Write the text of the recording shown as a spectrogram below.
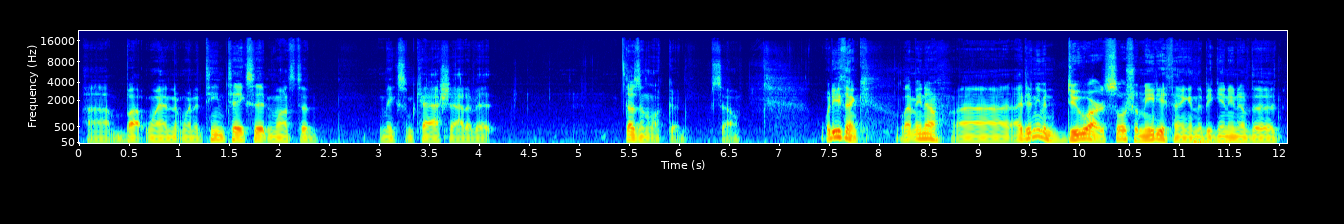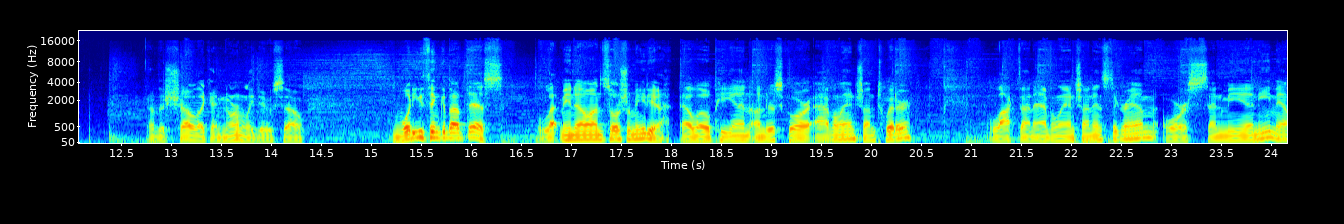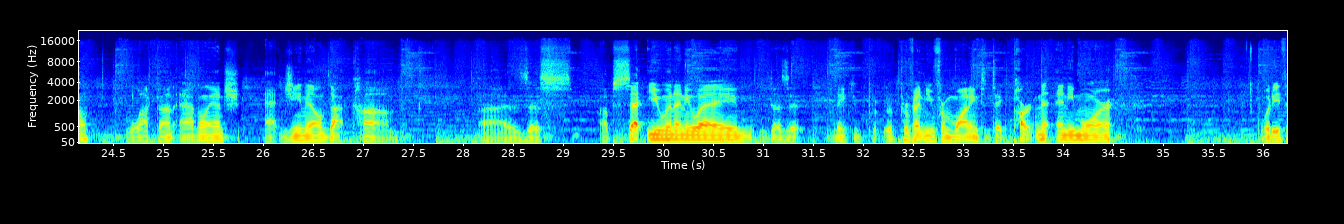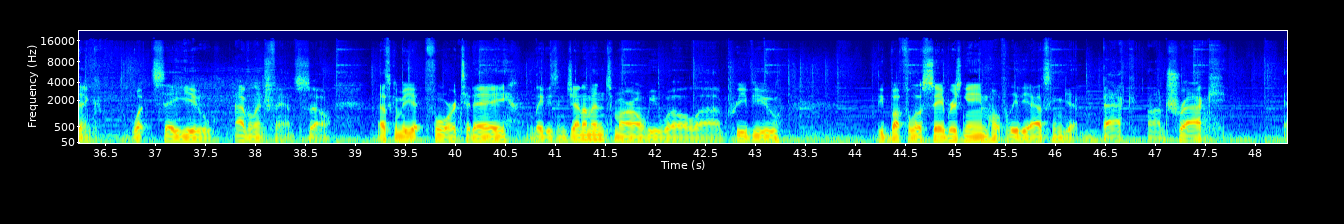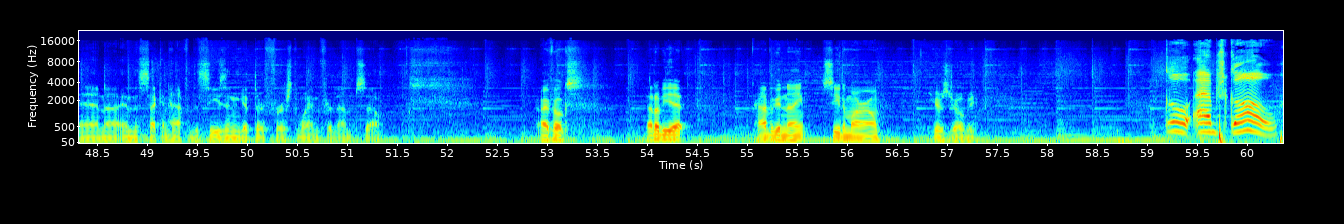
Uh, but when when a team takes it and wants to make some cash out of it, doesn't look good. So, what do you think? let me know. Uh, I didn't even do our social media thing in the beginning of the of the show like I normally do. So, what do you think about this? let me know on social media. LOPN underscore avalanche on Twitter, Locked on Avalanche on Instagram, or send me an email, lockedonavalanche at gmail.com. Uh, does this upset you in any way? Does it make you prevent you from wanting to take part in it anymore? What do you think? What say you, Avalanche fans? So that's going to be it for today, ladies and gentlemen. Tomorrow we will uh, preview the Buffalo Sabres game. Hopefully, the Avs can get back on track and uh, in the second half of the season get their first win for them. So, all right, folks, that'll be it. Have a good night. See you tomorrow. Here's Joby. Go, Avs, go!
